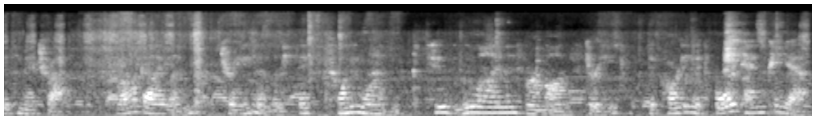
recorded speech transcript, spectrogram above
is Metra. Rock Island, train number 621 to Blue Island, Vermont Street, departing at 4.10 p.m.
